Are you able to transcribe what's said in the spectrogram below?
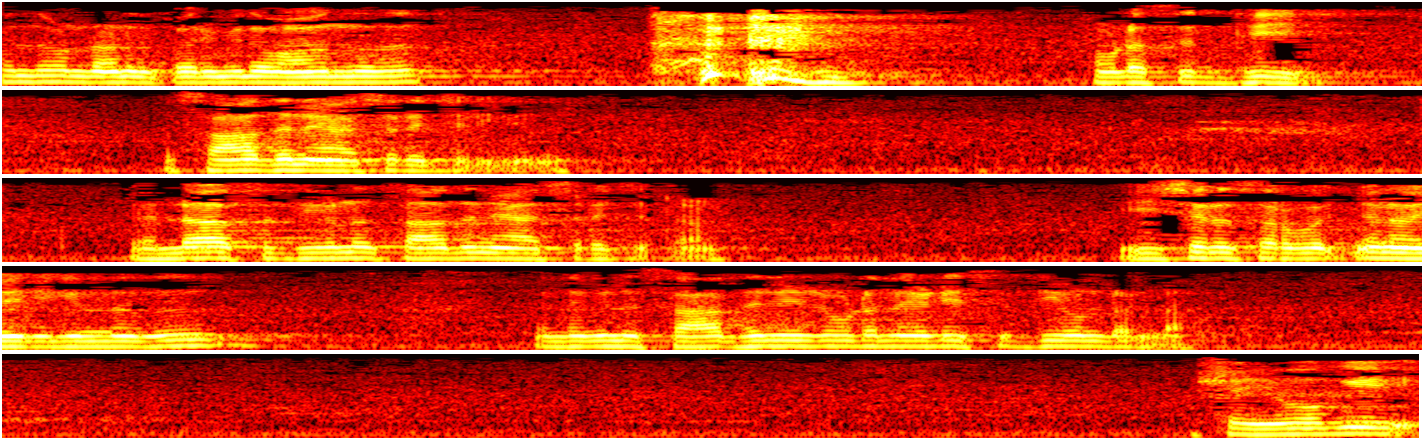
എന്തുകൊണ്ടാണ് പരിമിതമാകുന്നത്? അവിടെ സിദ്ധി സാധന ആശ്രയിച്ചിരിക്കുന്നു. എല്ലാ സിദ്ധികളും സാധനയെ ആശ്രയിച്ചിട്ടാണ്. ഈശ്വര സർവജ്ഞനായിരിക്കുന്നത് എന്തെങ്കിലും സാധനയിലൂടെ നേടിയ സിദ്ധി കൊണ്ടല്ല പക്ഷെ യോഗി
